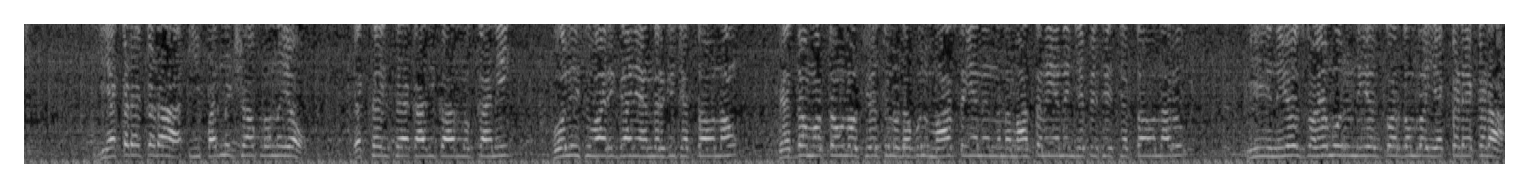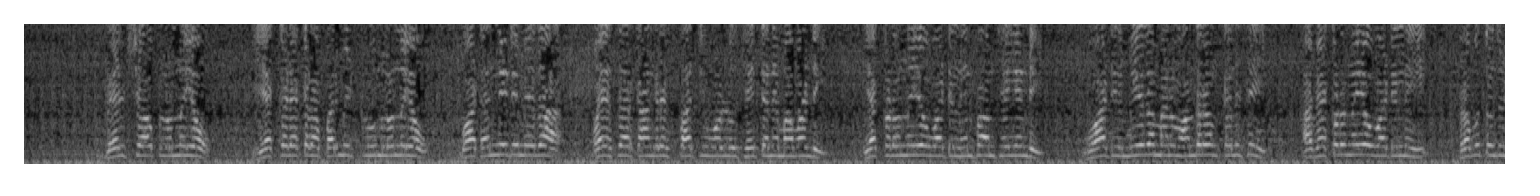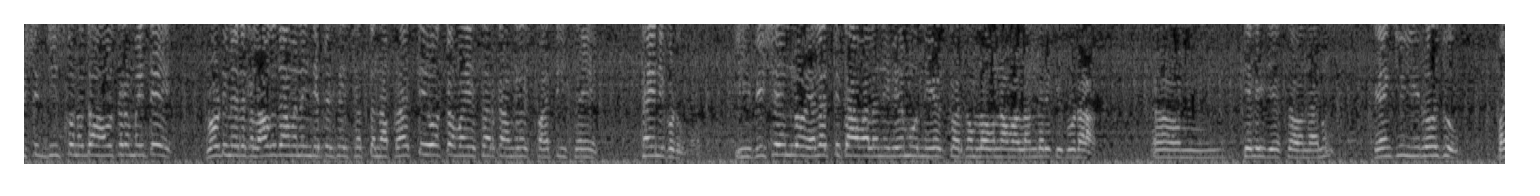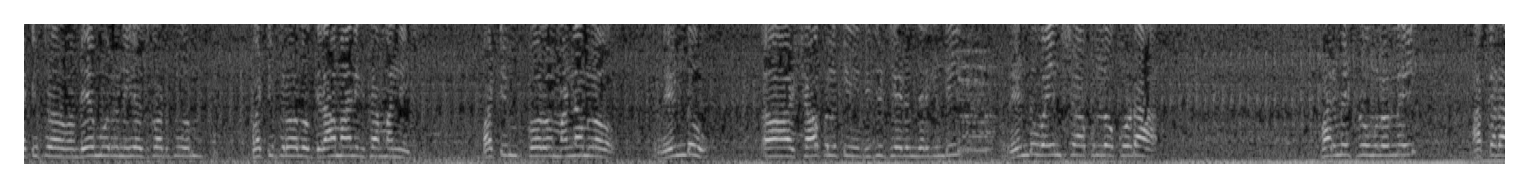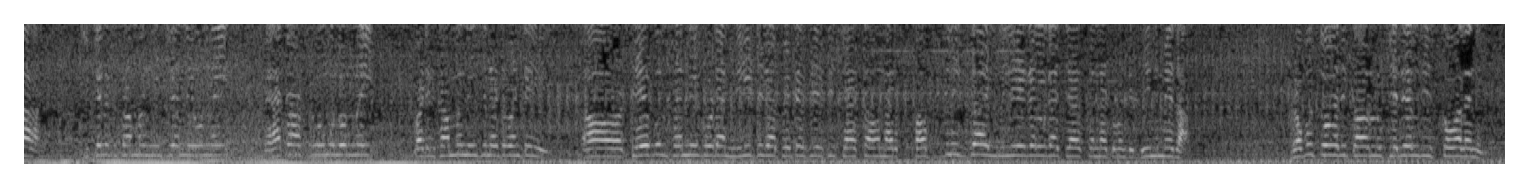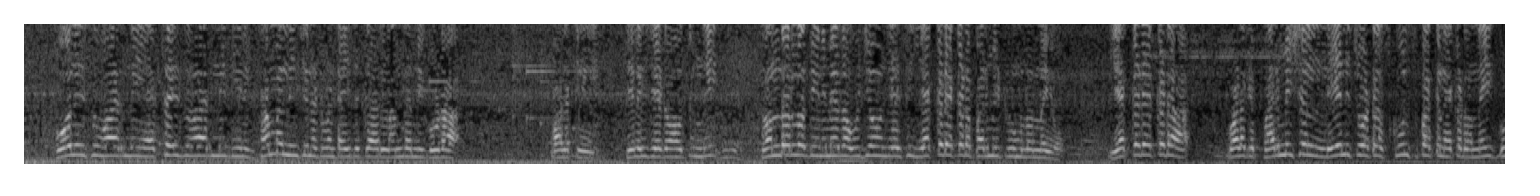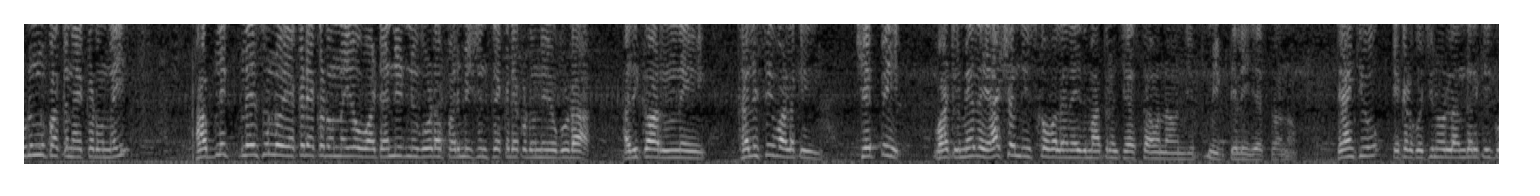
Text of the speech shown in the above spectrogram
ఎక్కడెక్కడ ఈ పర్మిట్ షాపులు ఉన్నాయో ఎక్సైజ్ శాఖ అధికారులకు కానీ పోలీసు వారికి కానీ అందరికీ చెప్తా ఉన్నాం. పెద్ద మొత్తంలో చేతులు డబ్బులు మారుతాయని మారుతాయని చెప్పేసి చెప్తా ఉన్నారు. ఈ నియోజక వేమూరు నియోజకవర్గంలో ఎక్కడెక్కడ బెల్ట్ షాపులు ఉన్నాయో ఎక్కడెక్కడ పర్మిట్ రూమ్లు ఉన్నాయో వాటన్నిటి మీద వైఎస్ఆర్ కాంగ్రెస్ పార్టీ వాళ్ళు చైతన్యం అవ్వండి ఎక్కడున్నాయో వాటిని ఇన్ఫార్మ్ చేయండి. వాటి మీద మనం అందరం కలిసి అవి ఎక్కడున్నాయో వాటిని ప్రభుత్వం దృష్టికి తీసుకున్నదో అవసరమైతే రోడ్డు మీదకి లాగుదామని చెప్పేసి చెప్తున్న ప్రతి ఒక్క వైఎస్ఆర్ కాంగ్రెస్ పార్టీ సై- సైనికుడు. ఈ విషయంలో ఎలర్ట్ కావాలని వేమూరు నియోజకవర్గంలో ఉన్న వాళ్ళందరికీ కూడా తెలియజేస్తా ఉన్నాను. థ్యాంక్ యూ ఈ రోజు వేమూరు నియోజకవర్గం బట్టిప్రోలు గ్రామానికి సంబంధించి బట్టిపురం మండలంలో రెండు షాపులకి విజిట్ చేయడం జరిగింది. రెండు వైన్ షాపుల్లో కూడా పర్మిట్ రూములు ఉన్నాయి. అక్కడ చికెన్కి సంబంధించి అన్ని ఉన్నాయి. బ్యాకాట్ రూములు ఉన్నాయి. వాటికి సంబంధించినటువంటి టేబుల్స్ అన్ని కూడా నీట్గా పెట్టేసేసి చేస్తా ఉన్నారు. పబ్లిక్గా ఇల్లీగల్గా చేస్తున్నటువంటి దీని మీద ప్రభుత్వ అధికారులు చర్యలు తీసుకోవాలని పోలీసు వారిని ఎక్సైజ్ వారిని దీనికి సంబంధించినటువంటి అధికారులందరినీ కూడా వాళ్ళకి తెలియజేయడం అవుతుంది. తొందరలో దీని మీద ఉద్యమం చేసి ఎక్కడెక్కడ పర్మిట్ రూములు ఉన్నాయో ఎక్కడెక్కడ వాళ్ళకి పర్మిషన్ లేని చోట స్కూల్స్ పక్కన ఎక్కడ ఉన్నాయి గుడుల పక్కన ఎక్కడ ఉన్నాయి పబ్లిక్ ప్లేసుల్లో ఎక్కడెక్కడ ఉన్నాయో వాటన్నిటిని కూడా పర్మిషన్స్ ఎక్కడెక్కడ ఉన్నాయో కూడా అధికారులని కలిసి వాళ్ళకి చెప్పి వాటి మీద యాక్షన్ తీసుకోవాలనేది మాత్రం చేస్తా ఉన్నామని చెప్పి మీకు తెలియజేస్తా ఉన్నాం. థ్యాంక్ యూ ఇక్కడికి వచ్చిన వాళ్ళందరికీ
